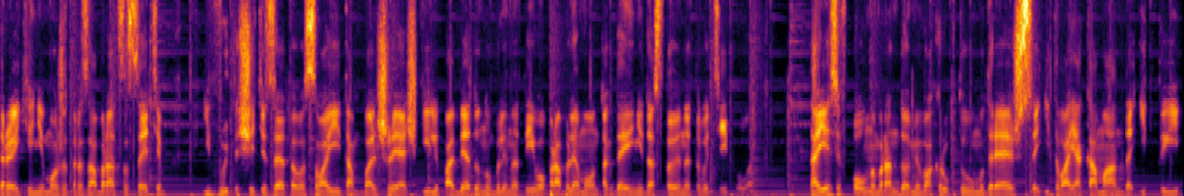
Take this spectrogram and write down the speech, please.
треке не может разобраться с этим и вытащить из этого свои там большие очки или победу, ну, блин, это его проблема, он тогда и не достоин этого титула. А если в полном рандоме вокруг ты умудряешься, и твоя команда, и ты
